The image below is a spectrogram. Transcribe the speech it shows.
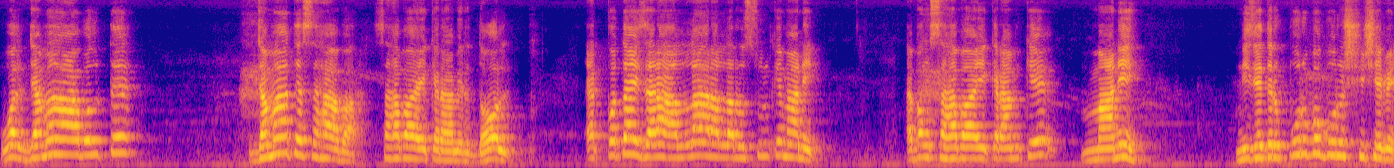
ওয়াল জামা বলতে জামাতে সাহাবা সাহাবা একরামের দল। এক কথায় যারা আল্লাহ আর আল্লাহ রসুলকে মানে এবং সাহাবা একরামকে মানে নিজেদের পূর্বপুরুষ হিসেবে,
